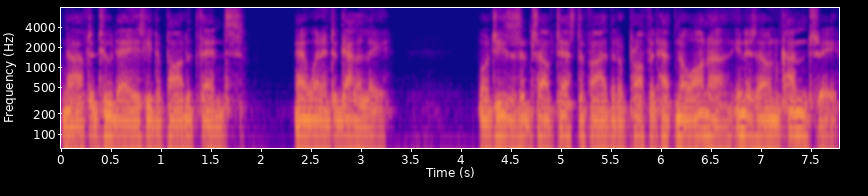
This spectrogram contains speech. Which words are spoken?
Now after two days he departed thence, and went into Galilee. For Jesus himself testified that a prophet hath no honour in his own country.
